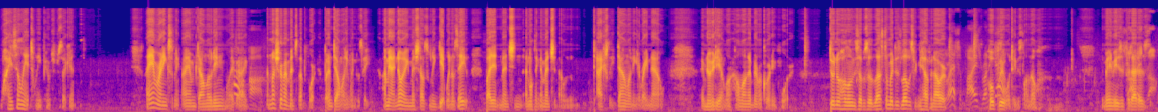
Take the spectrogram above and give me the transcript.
Why is it only at 20 frames per second? I am running something. I am downloading, like I, I'm not sure if I mentioned that before, but I'm downloading Windows 8. I mean, I know I mentioned I was going to get Windows 8, but I didn't mention, I don't think I mentioned I was actually downloading it right now. I have no idea how long, how long I've been recording for. Don't know how long this episode, last time I did this level was freaking half an hour. Your air supply is running Hopefully it won't take this long though. The main reason for that Solid is rock.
